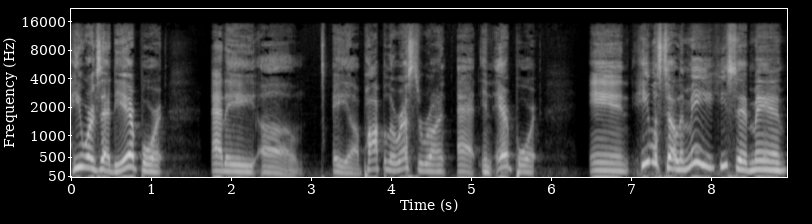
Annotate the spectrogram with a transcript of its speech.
he works at the airport at a uh, a uh, popular restaurant at an airport, and he was telling me, he said, "Man,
